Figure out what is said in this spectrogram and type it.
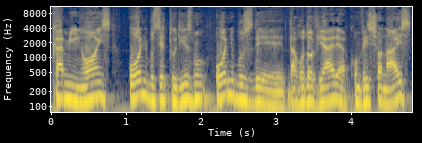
caminhões, ônibus de turismo, ônibus de, da rodoviária convencionais,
